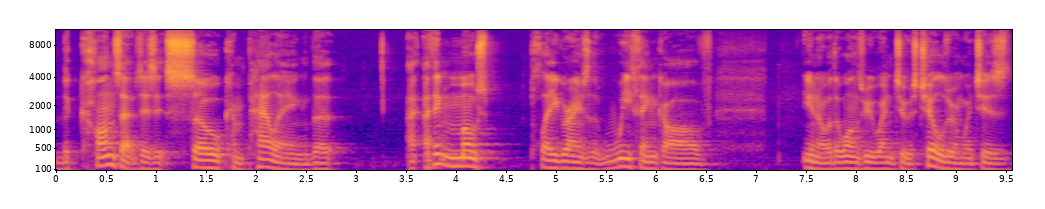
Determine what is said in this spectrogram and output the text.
the concept is it's so compelling that I, I think most playgrounds that we think of, you know, are the ones we went to as children, which is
